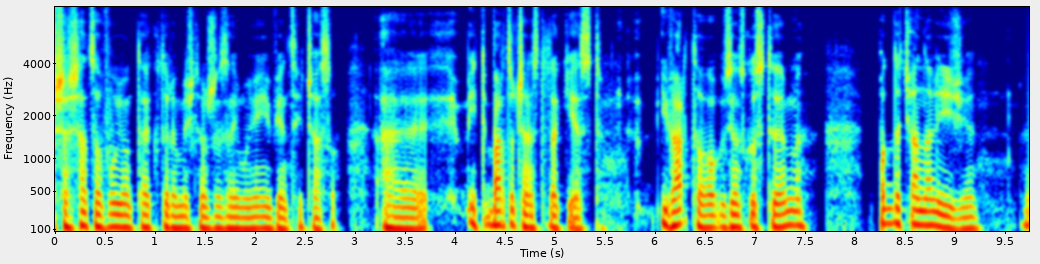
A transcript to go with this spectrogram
przeszacowują te, które myślą, że zajmuje im więcej czasu. E, I bardzo często tak jest. I warto w związku z tym poddać analizie e,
